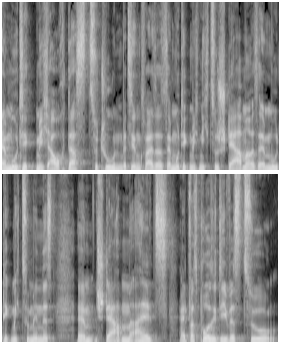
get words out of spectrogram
ermutigt mich auch, das zu tun, beziehungsweise es ermutigt mich nicht zu sterben, aber es ermutigt mich zumindest, ähm, Sterben als etwas Positives zu,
